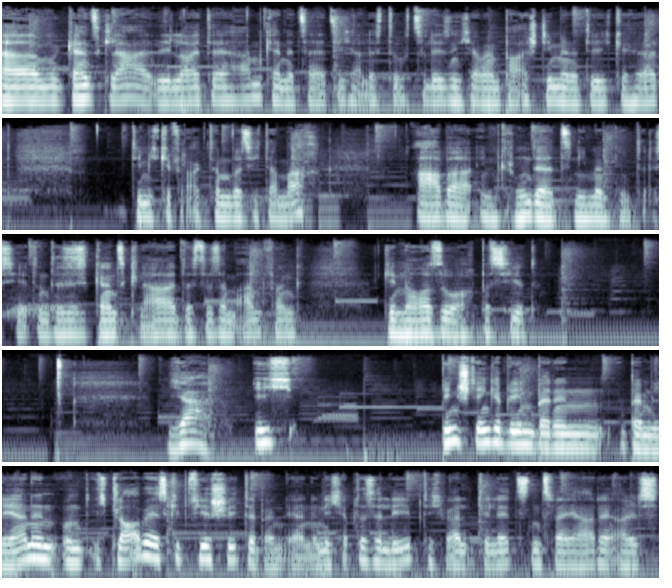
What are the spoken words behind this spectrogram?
Ähm, ganz klar, die Leute haben keine Zeit, sich alles durchzulesen. Ich habe ein paar Stimmen natürlich gehört, die mich gefragt haben, was ich da mache. Aber im Grunde hat es niemanden interessiert. Und es ist ganz klar, dass das am Anfang genauso auch passiert. Ja, ich bin stehen geblieben bei den, beim Lernen und ich glaube, es gibt vier Schritte beim Lernen. Ich habe das erlebt. Ich war die letzten zwei Jahre als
